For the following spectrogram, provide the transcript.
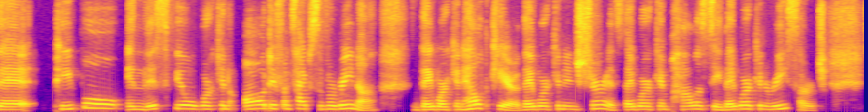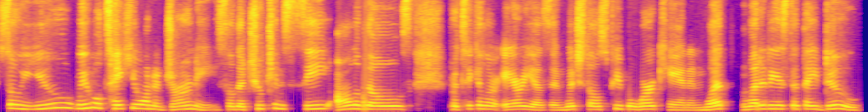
that people in this field work in all different types of arena. They work in healthcare they work in insurance they work in policy they work in research. So you we will take you on a journey so that you can see all of those particular areas in which those people work in and what what it is that they do.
